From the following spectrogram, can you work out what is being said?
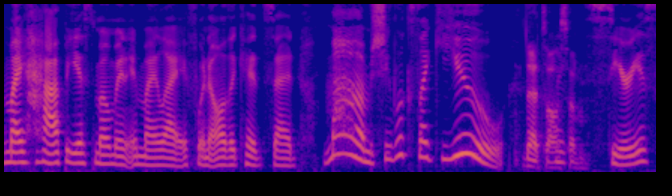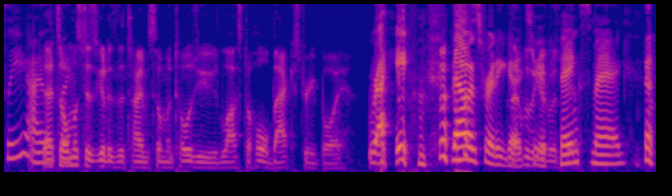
my happiest moment in my life when all the kids said, "Mom, she looks like you." That's awesome. Seriously, I That's almost as good as the time someone told you you lost a whole Backstreet Boy. Right. That was pretty good was a too. good one, too. Thanks, Meg.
